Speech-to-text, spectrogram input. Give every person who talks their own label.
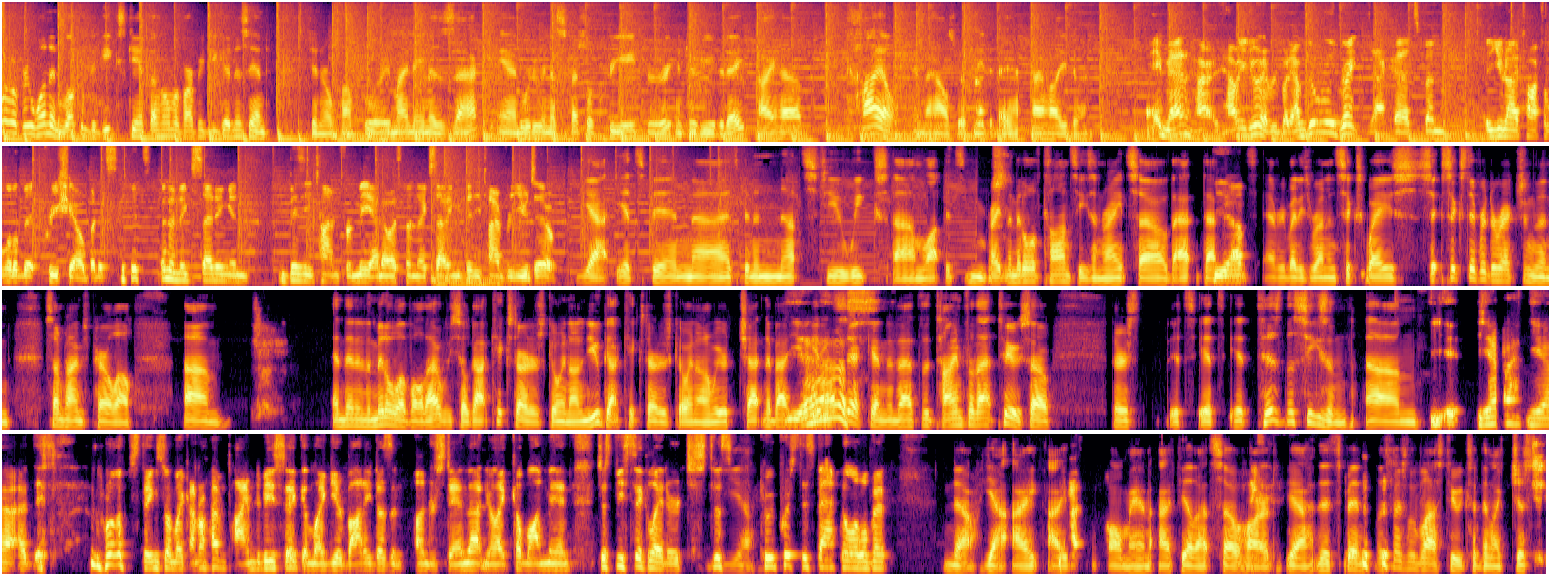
Speaker 1: Hello, everyone, and welcome to Geeks Camp, the home of RPG goodness and general tomfoolery. My name is Zac, and we're doing a special creator interview today. I have Kyle in the house with me today. Hi, how are you doing?
Speaker 2: Hey, man, how, how are you doing, everybody? I'm doing really great, Zac. Uh, it's been you and I talked a little bit pre-show, but it's it's been an exciting and busy time for me. I know it's been an exciting busy time for you too.
Speaker 1: Yeah, it's been uh, it's been a nuts few weeks. Um, it's right in the middle of con season, right? So that that yep. means everybody's running six ways, six, six different directions, and sometimes parallel. Um, and then in the middle of all that, we still got Kickstarters going on, and you got Kickstarters going on. We were chatting about you getting sick, and that's the time for that too. So there's it's it's it tis the season. Um,
Speaker 2: yeah, yeah. It's one of those things where I'm like, I don't have time to be sick, and like your body doesn't understand that, and you're like, come on, man, just be sick later. Just, just yeah. Can we push this back a little bit?
Speaker 1: No, yeah, I, I, oh man, I feel that so hard. Yeah, it's been, especially the last two weeks, I've been like, just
